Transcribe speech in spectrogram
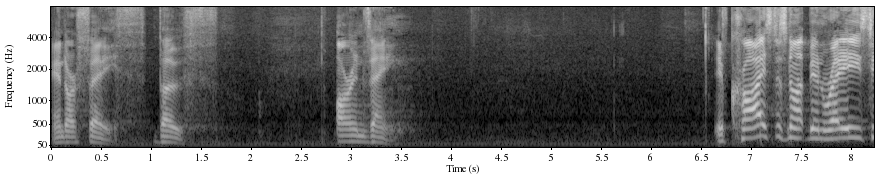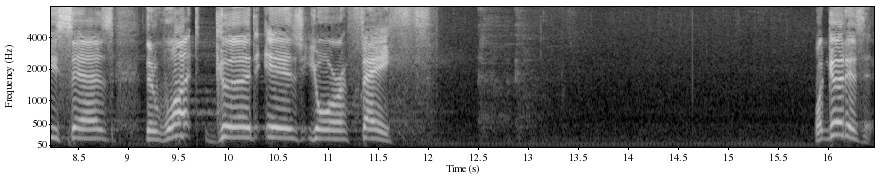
and our faith, both, are in vain. If Christ has not been raised, he says, then what good is your faith? What good is it?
